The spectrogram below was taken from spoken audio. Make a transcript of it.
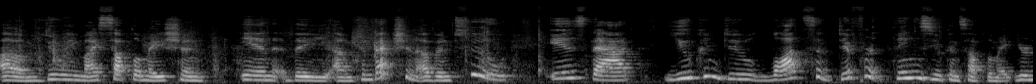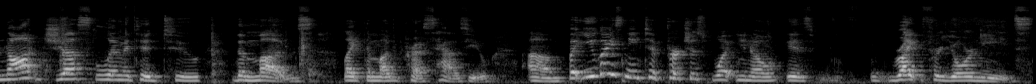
um, doing my sublimation in the um, convection oven too is that you can do lots of different things you can sublimate. You're not just limited to the mugs like the mug press has you. Um, but you guys need to purchase what you know is right for your needs,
